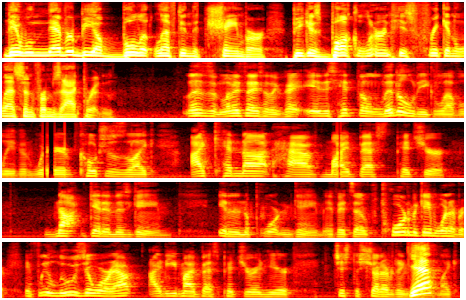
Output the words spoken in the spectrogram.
There will never be a bullet left in the chamber because Buck learned his freaking lesson from Zach Britton. Listen, let me tell you something. Okay, it has hit the little league level even where coaches are like, I cannot have my best pitcher not get in this game in an important game. If it's a tournament game or whatever, if we lose or we're out, I need my best pitcher in here just to shut everything yeah. down. Like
